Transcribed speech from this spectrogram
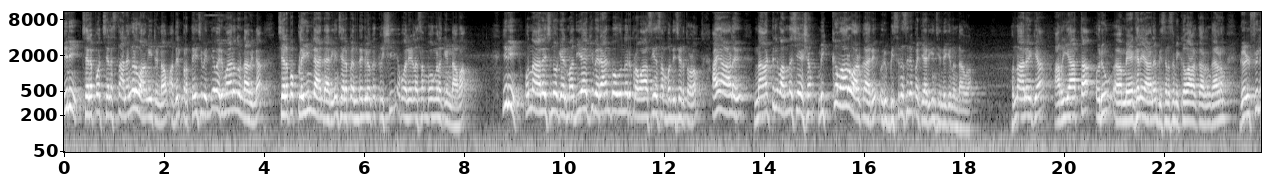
ഇനി ചിലപ്പോൾ ചില സ്ഥലങ്ങൾ വാങ്ങിയിട്ടുണ്ടാവും. അതിൽ പ്രത്യേകിച്ച് വലിയ വരുമാനമൊന്നും ഉണ്ടാവില്ല. ചിലപ്പോൾ പ്ലെയിൻ ലാൻഡ് ആയിരിക്കും. ചിലപ്പോൾ എന്തെങ്കിലുമൊക്കെ കൃഷി പോലെയുള്ള സംഭവങ്ങളൊക്കെ ഉണ്ടാവാം. ഇനി ഒന്ന് ആലോചിച്ച് നോക്കിയാൽ മതിയാക്കി വരാൻ പോകുന്ന ഒരു പ്രവാസിയെ സംബന്ധിച്ചിടത്തോളം അയാൾ നാട്ടിൽ വന്ന ശേഷം മിക്കവാറും ആൾക്കാർ ഒരു ബിസിനസ്സിനെ പറ്റിയായിരിക്കും ചിന്തിക്കുന്നുണ്ടാവുക. ഒന്ന് ആലോചിക്കുക അറിയാത്ത ഒരു മേഖലയാണ് ബിസിനസ് മിക്കവാറും ആൾക്കാർക്കും. കാരണം ഗൾഫിൽ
